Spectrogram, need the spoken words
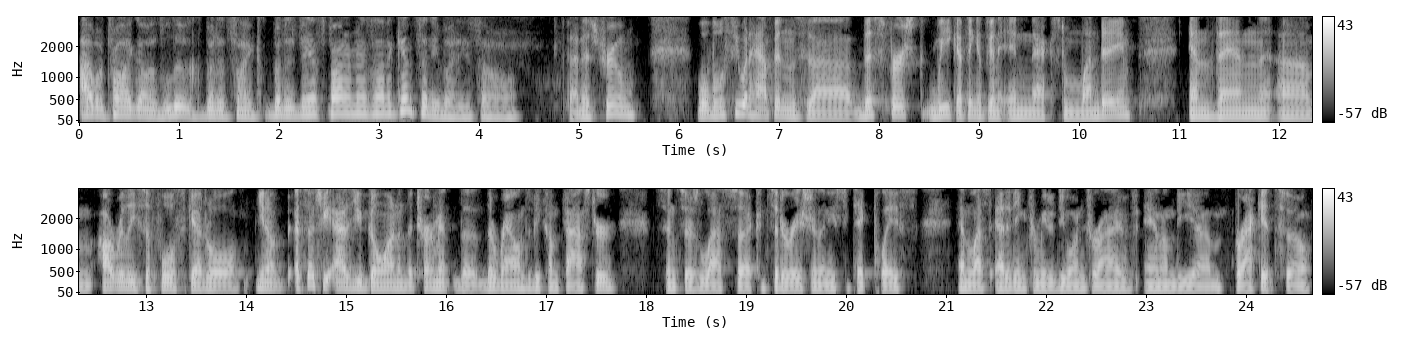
I would probably go with Luke, but it's like, but Advanced Spider-Man's not against anybody, so That is true. Well, we'll see what happens uh, this first week. I think it's going to end next Monday. And then um, I'll release a full schedule. You know, essentially, as you go on in the tournament, the, the rounds become faster since there's less uh, consideration that needs to take place and less editing for me to do on Drive and on the um, bracket. So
